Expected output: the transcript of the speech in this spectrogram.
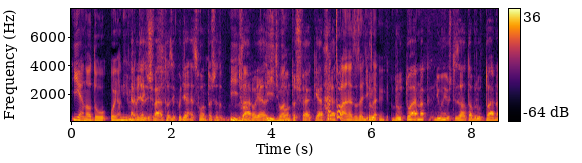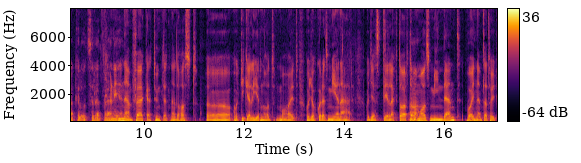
ilyen adó, olyan illeték. Mert hogy ez is változik, ugye? Ez fontos, ez így zárójel, van, így van. fontos felkeltés. Hát talán ez az egyik. Bru- le... Bruttoárnak, június 16 a bruttoárnak kell ott szerepelni? Nem, fel kell tüntetned azt, hogy ki kell írnod majd, hogy akkor ez milyen ár. Hogy ez tényleg tartalmaz Aha. mindent, vagy nem. Tehát, hogy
